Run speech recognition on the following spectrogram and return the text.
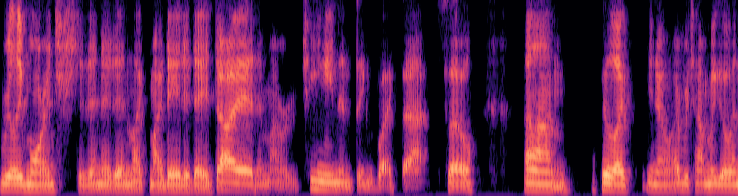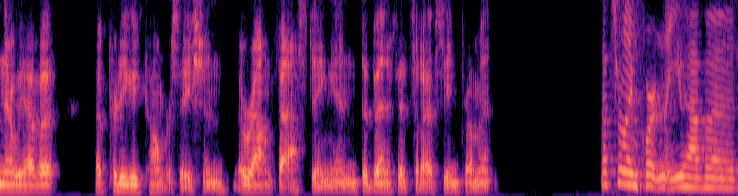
really more interested in it in like my day-to-day diet and my routine and things like that so um i feel like you know every time we go in there we have a a pretty good conversation around fasting and the benefits that I've seen from it. That's really important that you have a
